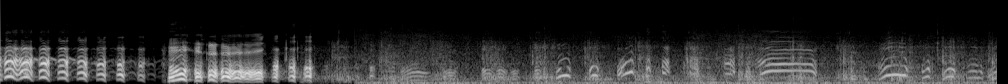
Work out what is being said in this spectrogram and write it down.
Ha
